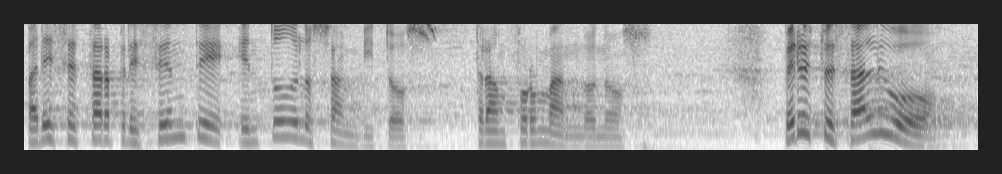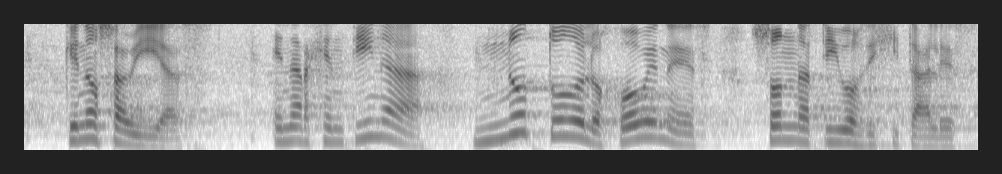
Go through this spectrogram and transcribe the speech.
parece estar presente en todos los ámbitos, transformándonos. Pero esto es algo que no sabías. En Argentina no todos los jóvenes son nativos digitales.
